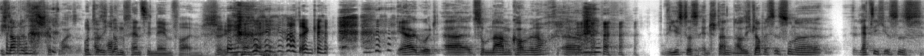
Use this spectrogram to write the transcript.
Ich glaube, das ist schrittweise. Und also ich glaub, ein fancy Name vor allem. ja, ja, danke. Ja, gut. Äh, zum Namen kommen wir noch. Ähm, wie ist das entstanden? Also ich glaube, es ist so eine, letztlich ist es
